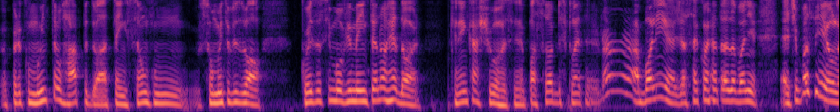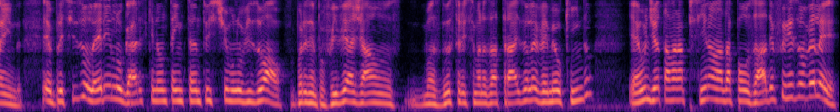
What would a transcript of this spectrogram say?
eu perco muito rápido a atenção com. Sou muito visual. Coisas se movimentando ao redor. Que nem cachorro, assim, né? Passou a bicicleta, a bolinha, já sai correndo atrás da bolinha. É tipo assim, eu lendo. Eu preciso ler em lugares que não tem tanto estímulo visual. Por exemplo, eu fui viajar uns, umas duas, três semanas atrás, eu levei meu Kindle, e aí um dia eu tava na piscina lá da pousada e eu fui resolver ler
